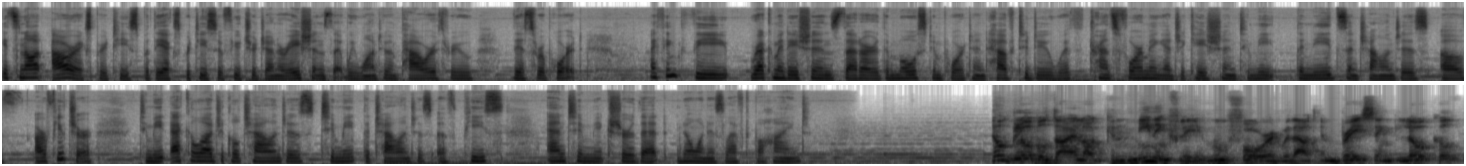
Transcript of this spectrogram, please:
it's not our expertise, but the expertise of future generations that we want to empower through this report. I think the recommendations that are the most important have to do with transforming education to meet the needs and challenges of our future, to meet ecological challenges, to meet the challenges of peace, and to make sure that no one is left behind. No global dialogue can meaningfully move forward without embracing local,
